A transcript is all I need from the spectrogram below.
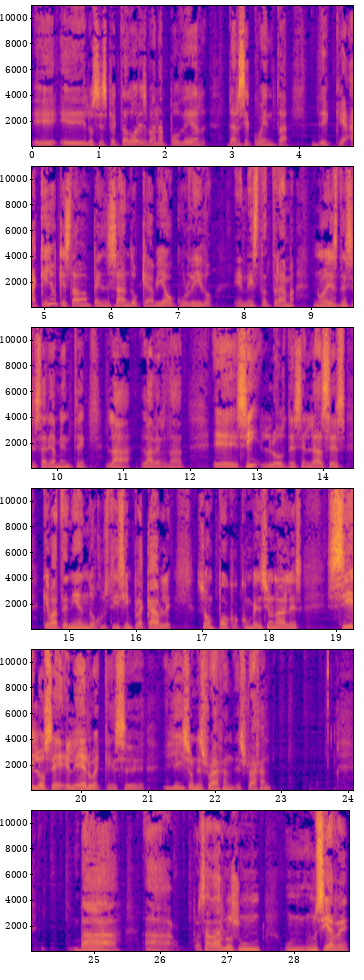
eh, eh, los espectadores van a poder darse cuenta de que aquello que estaban pensando que había ocurrido en esta trama no es necesariamente la, la verdad. sí, los desenlaces que va teniendo Justicia Implacable son poco convencionales Sí lo sé, el héroe, que es eh, Jason Strahan, va a, pues a darnos un, un, cierre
